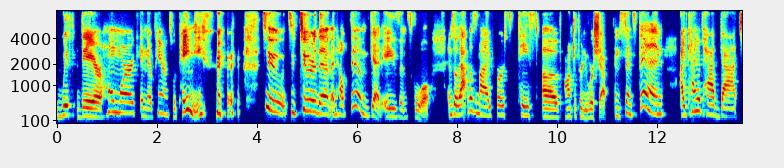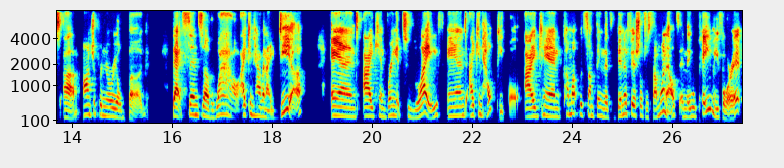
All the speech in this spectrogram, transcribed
with their homework and their parents would pay me to to tutor them and help them get A's in school. And so that was my first taste of entrepreneurship. And since then, I kind of had that um, entrepreneurial bug, that sense of, wow, I can have an idea and I can bring it to life and I can help people. I can come up with something that's beneficial to someone else and they will pay me for it.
